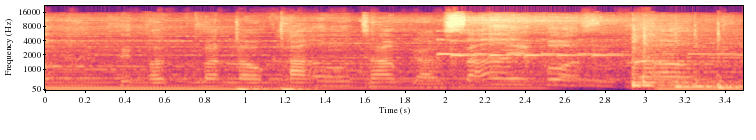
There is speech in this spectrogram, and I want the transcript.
งที่อดควันเราเขาทำกลางสายฝนกลาง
